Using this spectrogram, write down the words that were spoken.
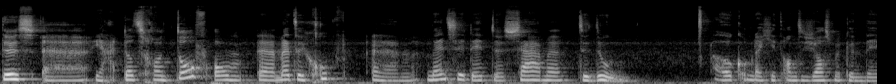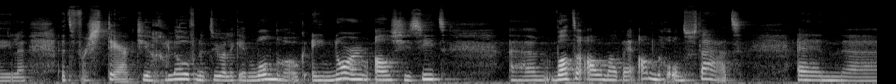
Dus uh, ja, dat is gewoon tof om uh, met een groep um, mensen dit dus samen te doen. Ook omdat je het enthousiasme kunt delen. Het versterkt je geloof natuurlijk in wonderen ook enorm als je ziet um, wat er allemaal bij anderen ontstaat. En uh,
